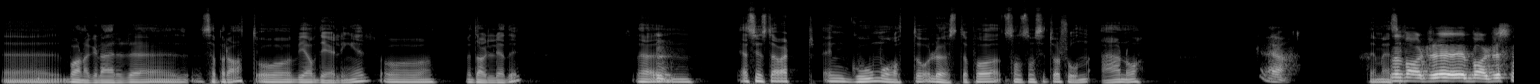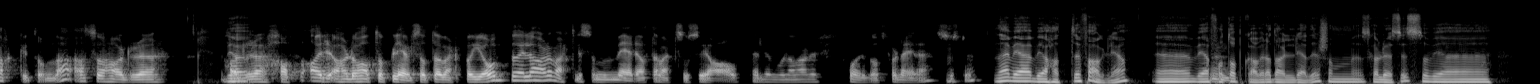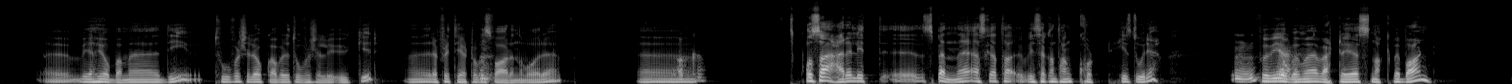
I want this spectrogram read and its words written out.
eh, barnehagelærere separat og via avdelinger og med daglig leder. Er, mm. Jeg syns det har vært en god måte å løse det på, sånn som situasjonen er nå. Ja. Men hva har dere, hva har dere snakket om, da? Altså, har, dere, har, har, hatt, har, du hatt opplevelse at du har vært på jobb, eller har det vært liksom mer at det har vært sosialt? Eller hvordan har det foregått for dere, syns du? Nei, vi har, vi har, hatt det faglige. Uh, vi har fått mm. oppgaver av daglig leder som skal løses. Så vi har, uh, vi har jobba med de. To forskjellige oppgaver i to forskjellige uker. Uh, reflektert over mm. svarene våre. Uh, okay. Og så er det litt uh, spennende, jeg ta, hvis jeg kan ta en kort historie. Mm, For vi jobber med verktøyet Snakk med barn.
